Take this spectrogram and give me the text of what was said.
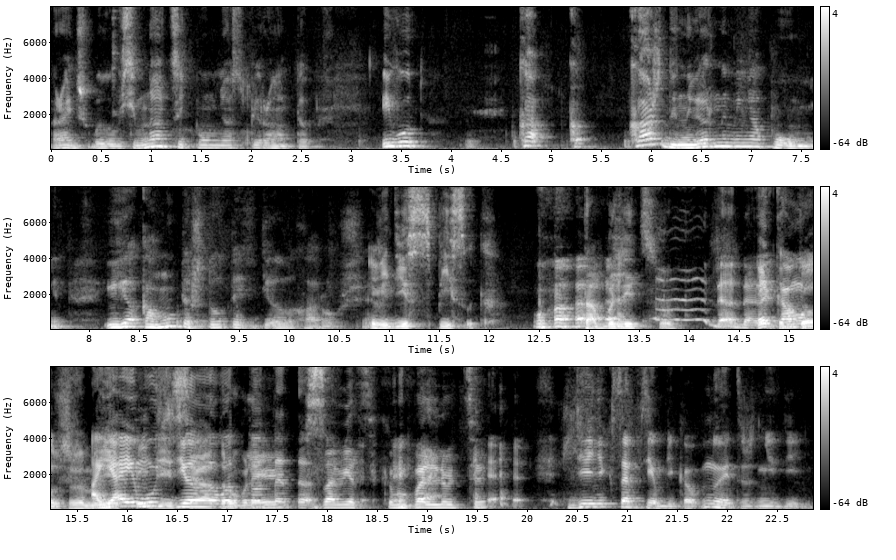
Раньше было 18, помню, аспирантов. И вот ка- ка- каждый, наверное, меня помнит. И я кому-то что-то сделала хорошее. Веди список, таблицу. Да, да, да. Это кому- должен А я ему 50 сделала вот это. в советском валюте. Денег совсем никого. Ну, это же не деньги.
